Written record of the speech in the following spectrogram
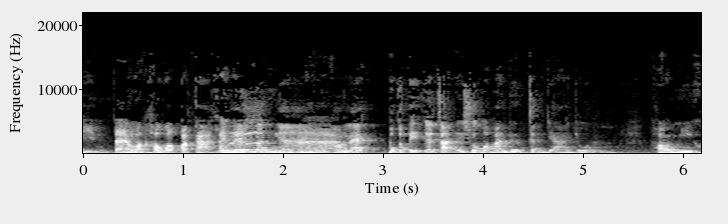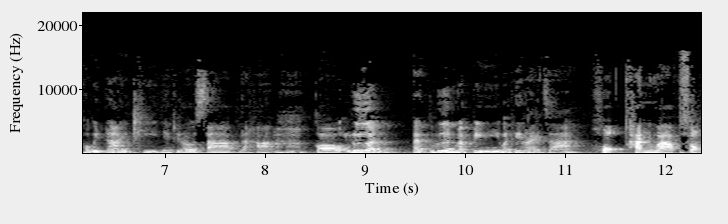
-19 แต่ว่าเขาก็ประกาศในเขาเว็บเลื่อนไงอ่าตอนแรกปกติจะจัดในช่วงประมาณเดือนกันยายน พอมีโควิด -19 เนี่ยที่เราทราบนะคะอือฮึก็เลื่อนแต่เลื่อนมาปีนี้วันที่เท่าไหร่จ๊ะ6ธันวาคม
